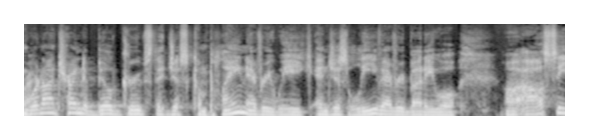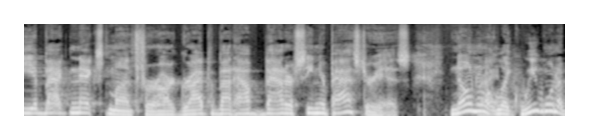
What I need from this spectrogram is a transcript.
Right. We're not trying to build groups that just complain every week and just leave everybody. Well, uh, I'll see you back next month for our gripe about how bad our senior pastor is. No, no, right. no. Like we want to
